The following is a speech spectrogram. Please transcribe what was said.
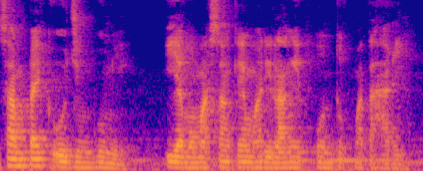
sampai ke ujung bumi. Ia memasang kemah di langit untuk matahari.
